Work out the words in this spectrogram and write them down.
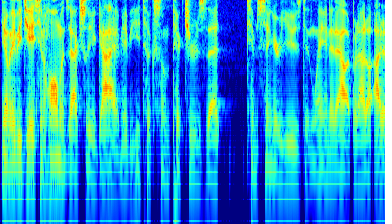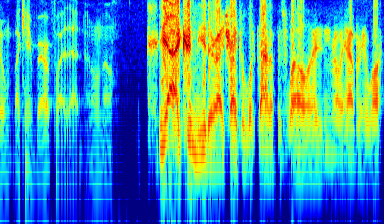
you know, maybe Jason Hallman's actually a guy. Maybe he took some pictures that Tim Singer used in laying it out, but I don't, I don't, I can't verify that. I don't know. Yeah, I couldn't either. I tried to look that up as well. I didn't really have any luck.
